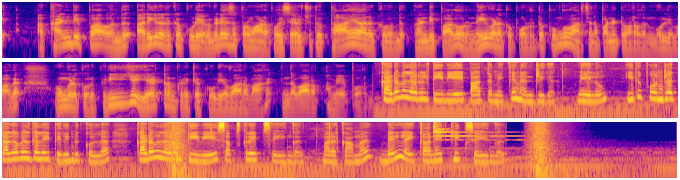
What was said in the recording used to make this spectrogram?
கண்டிப்பாக வந்து அருகில் இருக்கக்கூடிய வெங்கடேச பெருமாளை போய் சேவிச்சுட்டு தாயாருக்கு வந்து கண்டிப்பாக ஒரு நெய் விளக்கு போட்டுட்டு குங்கும அர்ச்சனை பண்ணிட்டு வர்றதன் மூலியமாக உங்களுக்கு ஒரு பெரிய ஏற்றம் கிடைக்கக்கூடிய வாரமாக இந்த வாரம் அமைய போகிறது. கடவுள் அருள் டிவியை பார்த்தமைக்க நன்றிகள். மேலும் இது போன்ற தகவல்களை தெரிந்து கொள்ள கடவுள் அருள் டிவியை சப்ஸ்கிரைப் செய்யுங்கள். மறக்காமல் பெல் ஐக்கானை கிளிக் செய்யுங்கள்.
